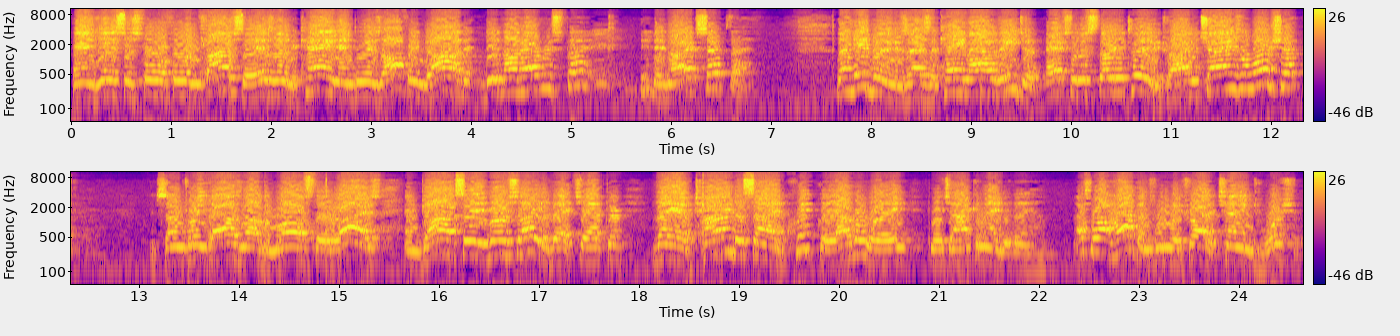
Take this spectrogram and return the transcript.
And Genesis 4, 4 and 5 says, Unto Cain and to his offering God did not have respect. He did not accept that. The Hebrews, as they came out of Egypt, Exodus 32, tried to change the worship. And some 3,000 of them lost their lives. And God said in verse 8 of that chapter, They have turned aside quickly out of the way which I commanded them. That's what happens when we try to change worship.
